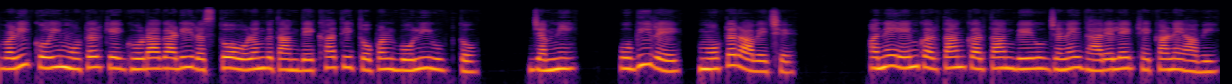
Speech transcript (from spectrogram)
વળી કોઈ મોટર કે ઘોડાગાડી રસ્તો ઓળંગતાં દેખાતી તો પણ બોલી ઉઠતો જમની, ઊભી રે, મોટર આવે છે. અને એમ કરતાં કરતાં બેઉ જણે ધારેલે ઠેકાણે આવી.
